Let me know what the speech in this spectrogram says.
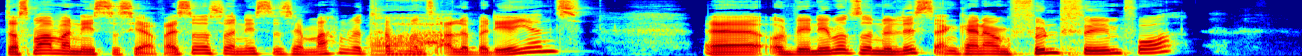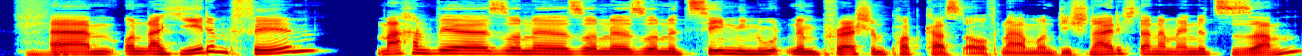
das machen wir nächstes Jahr. Weißt du, was wir nächstes Jahr machen? Wir treffen Ah. uns alle bei dir, Jens. Äh, und wir nehmen uns so eine Liste an, keine Ahnung, fünf Filmen vor. Mhm. Ähm, und nach jedem Film machen wir so eine, so eine, so eine 10 Minuten Impression-Podcast-Aufnahme und die schneide ich dann am Ende zusammen.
